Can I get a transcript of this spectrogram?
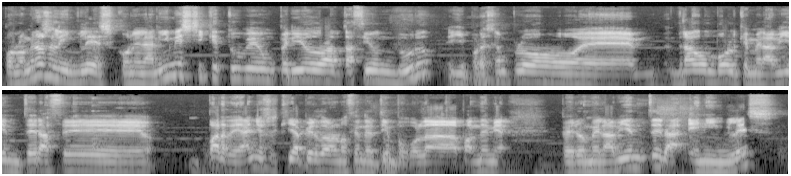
por lo menos al inglés. Con el anime sí que tuve un periodo de adaptación duro y, por ejemplo, eh, Dragon Ball que me la vi entera hace un par de años, es que ya pierdo la noción del tiempo con la pandemia, pero me la vi entera en inglés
